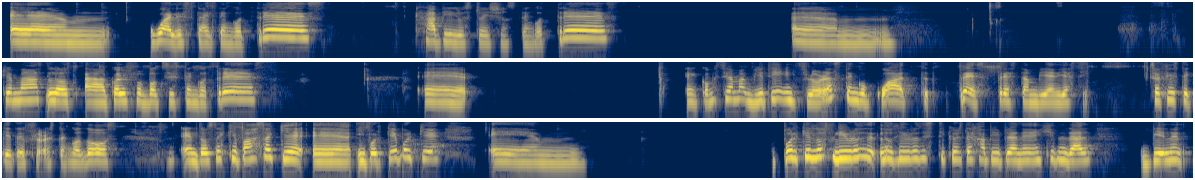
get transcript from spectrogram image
Eh, em, Wall Style tengo 3, Happy Illustrations tengo 3. ¿Qué más? Los uh, Colorful Boxes tengo tres. Eh, eh, ¿Cómo se llama? Beauty in Floras tengo cuatro, tres, tres también y así. Sophisticated Flowers tengo dos. Entonces, ¿qué pasa? Que, eh, ¿Y por qué? Porque, em, porque los libros, los libros de stickers de Happy Planet en general vienen,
